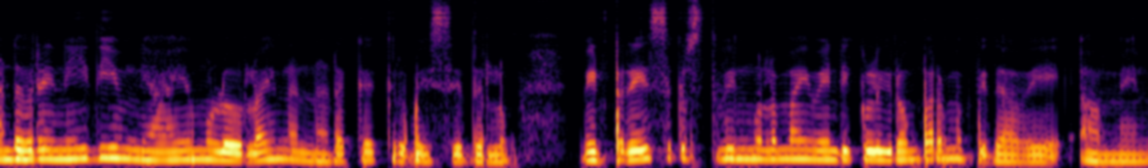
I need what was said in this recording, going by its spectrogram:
ஆண்டவரை நீதியும் நியாயம் உள்ளவர்களாய் நான் நடக்க கிருபை செய்தரலும் மீட்பரேசு கிறிஸ்துவின் மூலமாய் வேண்டிக் கொள்கிறோம். பரமபிதாவே ஆமேன்.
